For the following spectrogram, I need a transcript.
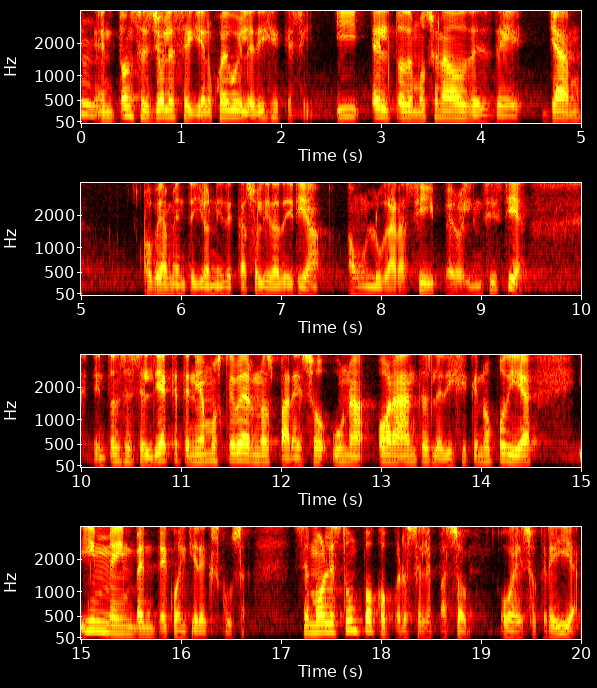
Entonces yo le seguí el juego y le dije que sí. Y él todo emocionado desde ya. Obviamente yo ni de casualidad iría a un lugar así, pero él insistía. Entonces el día que teníamos que vernos, para eso una hora antes le dije que no podía y me inventé cualquier excusa. Se molestó un poco, pero se le pasó, o eso creía.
